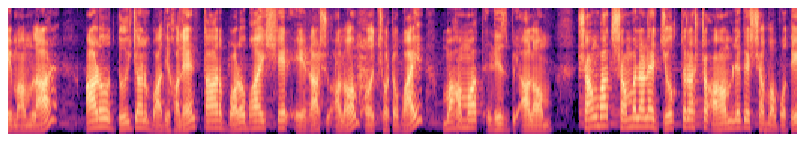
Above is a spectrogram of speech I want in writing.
এ মামলার আরও দুইজন বাদী হলেন তার বড় ভাই শের এ রাসু আলম ও ছোট ভাই মোহাম্মদ রিজবি আলম। সংবাদ সম্মেলনে যুক্তরাষ্ট্র আওয়ামী লীগের সভাপতি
